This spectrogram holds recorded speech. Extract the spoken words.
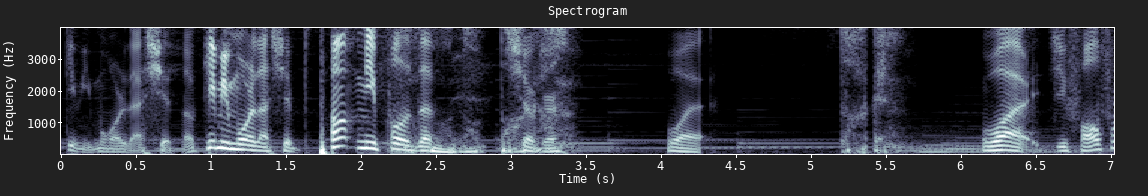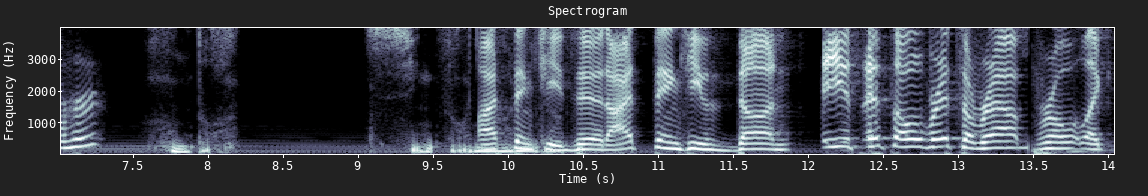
Give me more of that shit, though. Give me more of that shit. Pump me full of the sugar. What? What? Did you fall for her? I think he did. I think he's done. It's, it's over. It's a wrap. Bro, like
